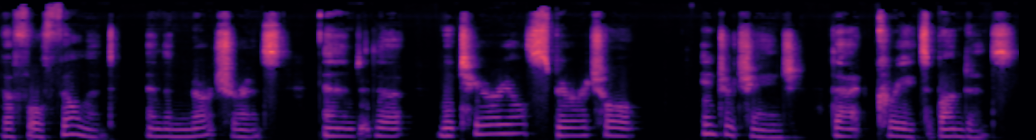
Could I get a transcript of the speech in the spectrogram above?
the fulfillment and the nurturance and the material spiritual interchange that creates abundance.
